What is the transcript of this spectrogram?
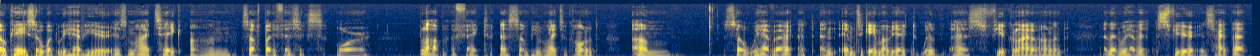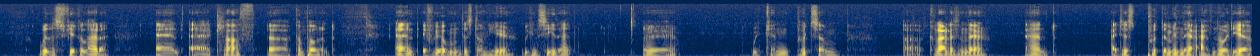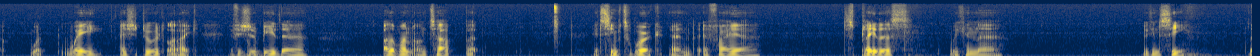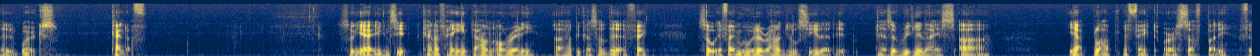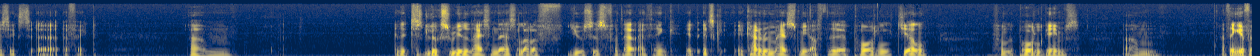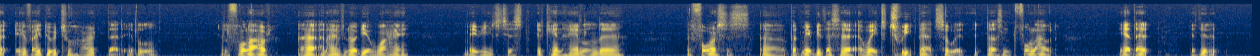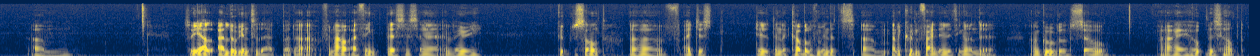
Okay, so what we have here is my take on soft body physics or blob effect, as some people like to call it. Um, so we have a, a, an empty game object with a sphere collider on it, and then we have a sphere inside that with a sphere collider and a cloth uh, component. And if we open this down here, we can see that uh, we can put some uh, colliders in there, and I just put them in there. I have no idea what way I should do it, like if it should be the other one on top, but it seems to work. And if I uh, just play this, we can uh, we can see that it works, kind of. So yeah, you can see it kind of hanging down already uh, because of the effect. So if I move it around, you'll see that it has a really nice, uh, yeah, blob effect or soft body physics uh, effect. Um, and it just looks really nice, and there's a lot of uses for that. I think it it's it kind of reminds me of the Portal gel from the Portal games. Um, I think if I, if I do it too hard, that it'll it'll fall out, uh, and I have no idea why. Maybe it's just it can't handle the the forces, uh, but maybe there's a, a way to tweak that so it, it doesn't fall out. Yeah, that it did it. Um, so yeah, I'll, I'll look into that. But uh, for now, I think this is a, a very good result. Uh, I just did it in a couple of minutes, um, and I couldn't find anything on the on Google. So I hope this helped.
